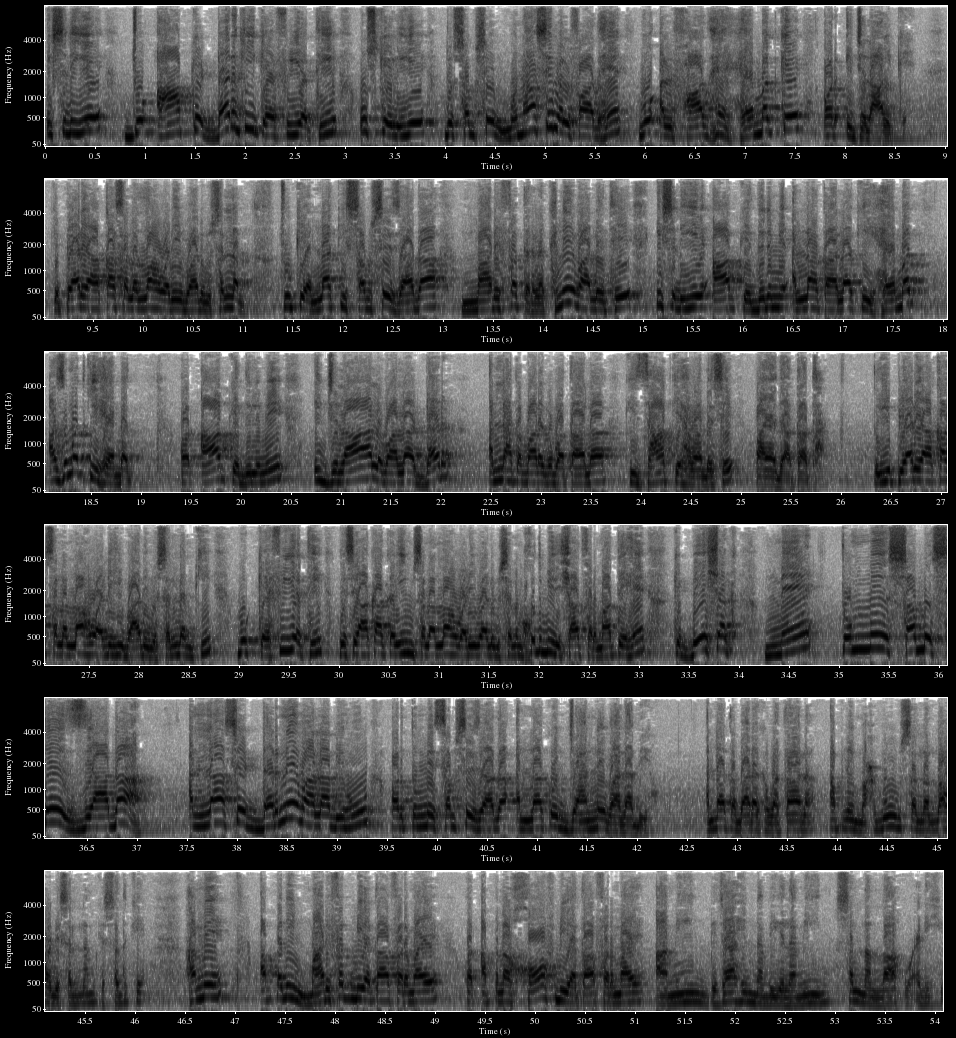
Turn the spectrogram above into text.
اس لیے جو آپ کے ڈر کی کیفیت تھی، اس کے لیے جو سب سے مناسب الفاظ ہیں، وہ الفاظ ہیں حیبت کے اور اجلال کے۔ کہ پیارے آقا صلی اللہ علیہ وآلہ وسلم، چونکہ اللہ کی سب سے زیادہ معرفت رکھنے والے تھے، اس لیے آپ کے دل میں اللہ تعالی کی حیبت، عظمت کی حیبت اور آپ کے دل میں اجلال والا ڈر اللہ تبارک و تعالیٰ کی ذات کے حوالے سے پایا جاتا تھا۔ تو یہ پیارے آقا صلی اللہ علیہ وآلہ وسلم کی وہ کیفیت تھی جسے آقا کریم صلی اللہ علیہ وآلہ وسلم خود بھی ارشاد فرماتے ہیں کہ بے شک میں تم میں سب سے زیادہ اللہ سے ڈرنے والا بھی ہوں اور تم میں سب سے زیادہ اللہ کو جاننے والا بھی ہوں۔ اللہ تبارک و تعالی اپنے محبوب صلی اللہ علیہ وسلم کے صدقے ہمیں اپنی معرفت بھی عطا فرمائے اور اپنا خوف بھی عطا فرمائے. آمین. بجاہ نبی الامین صلی اللہ علیہ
